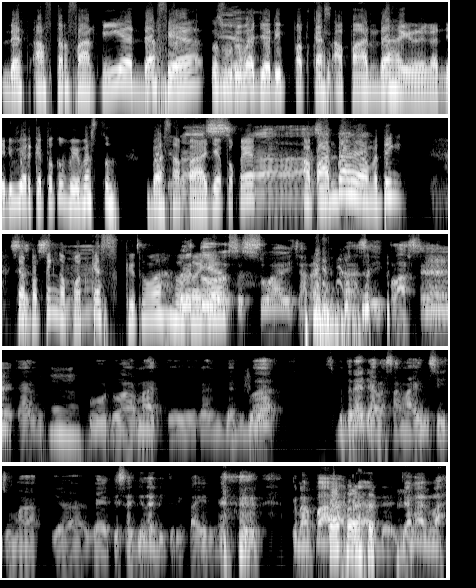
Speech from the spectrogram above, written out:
death after funny ya Daf ya terus Iya. berubah jadi podcast apa anda gitu kan jadi biar kita tuh bebas tuh bahas apa Bebas, aja pokoknya bahas apa anda yang penting yang penting hmm, nge-podcast gitu lah Betul, pokoknya sesuai cara kita seikhlasnya ya kan. Hmm. Bodoh amat gitu kan. Dan gua sebenarnya ada alasan lain sih cuma ya gak etis aja lah diceritain. Ya. Kenapa ada ada? Janganlah,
